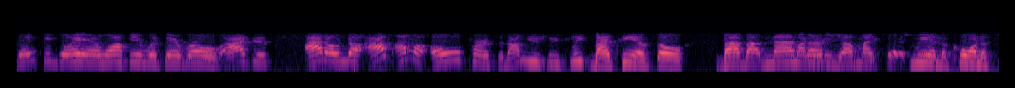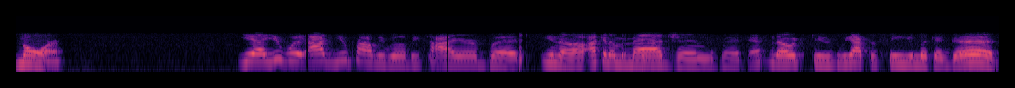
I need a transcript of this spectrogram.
they can go ahead and walk in with their robe. I just I don't know. I'm I'm an old person. I'm usually sleep by ten, so by about nine Oh, my y'all might catch me in the corner snoring. Yeah, you would. I, you probably will be tired, but you know I can imagine. But that's no excuse. We got to see you looking good,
